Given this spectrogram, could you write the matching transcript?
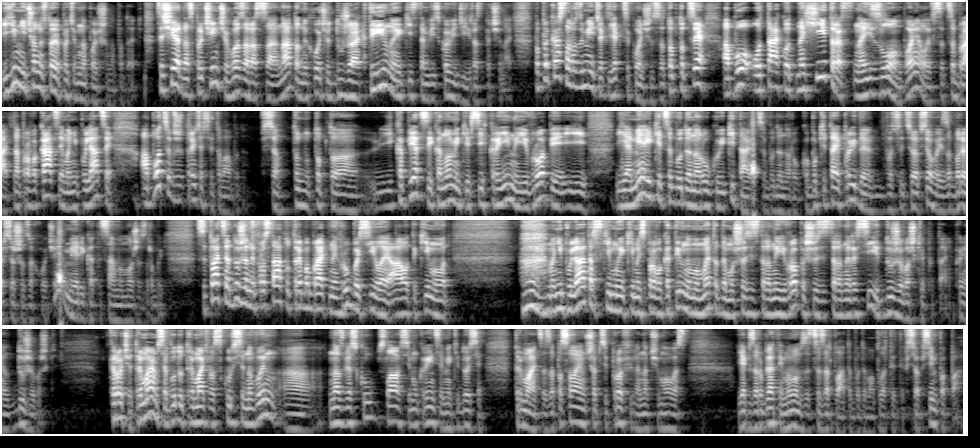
І їм нічого не стоїть потім на Польщу нападати. Це ще одна з причин, чого зараз НАТО не хоче дуже активно якісь там військові дії розпочинати. Бо прекрасно розуміють, як, як це кончиться. Тобто, це або отак, от на хитрость, на ізлом, поняли, все це брати, на провокації, маніпуляції, або це вже третя світова буде. Все. Ну, тобто, і капець економіки всіх країн, і Європі, і, і Америки це буде на руку, і Китаю це буде на руку. Бо Китай прийде після цього всього і забере все, що захоче. І Америка те саме може зробити. Ситуація дуже непроста. Тут треба брати не грубо силою, а от такими от маніпуляторськими, якимись провокативними методами, що зі сторони Європи, що зі сторони Росії. Дуже важке питання. Понятно? Дуже важке. Коротше, тримаємося, буду тримати вас в курсі новин. На зв'язку. Слава всім українцям, які досі тримаються. За посиланням шапці профіля навчимо вас, як заробляти, і ми вам за це зарплату будемо платити. Все, всім па-па.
